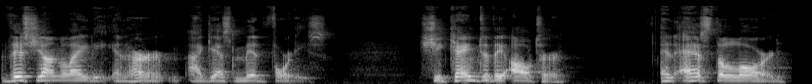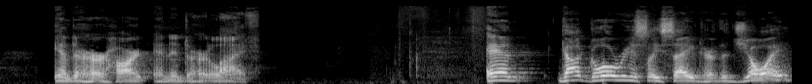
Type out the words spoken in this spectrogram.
this young lady in her, I guess, mid 40s, she came to the altar and asked the Lord into her heart and into her life. And God gloriously saved her. The joy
